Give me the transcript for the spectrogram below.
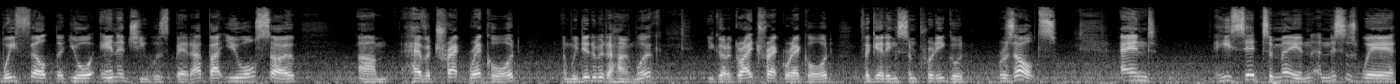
we felt that your energy was better, but you also um, have a track record, and we did a bit of homework. You got a great track record for getting some pretty good results. And he said to me, and, and this is where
